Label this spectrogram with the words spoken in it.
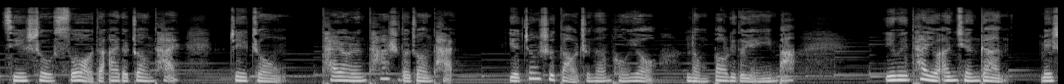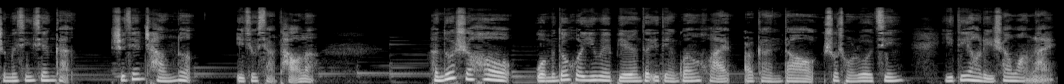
接受所有的爱的状态，这种太让人踏实的状态，也正是导致男朋友冷暴力的原因吧。因为太有安全感，没什么新鲜感，时间长了也就想逃了。很多时候。我们都会因为别人的一点关怀而感到受宠若惊，一定要礼尚往来。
